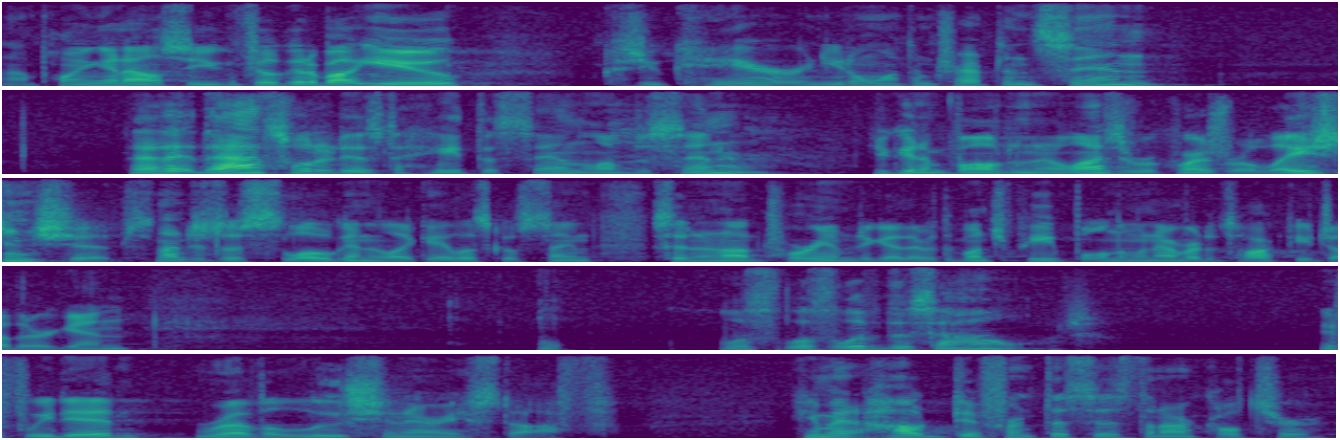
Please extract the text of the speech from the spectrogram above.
not pointing it out so you can feel good about you, because you care and you don't want them trapped in sin. That, that's what it is to hate the sin, love the sinner. You get involved in their lives, it requires relationships. Not just a slogan like, hey, let's go sing, sit in an auditorium together with a bunch of people and then we're never to talk to each other again. Let's, let's live this out. If we did, revolutionary stuff. Can you imagine how different this is than our culture?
